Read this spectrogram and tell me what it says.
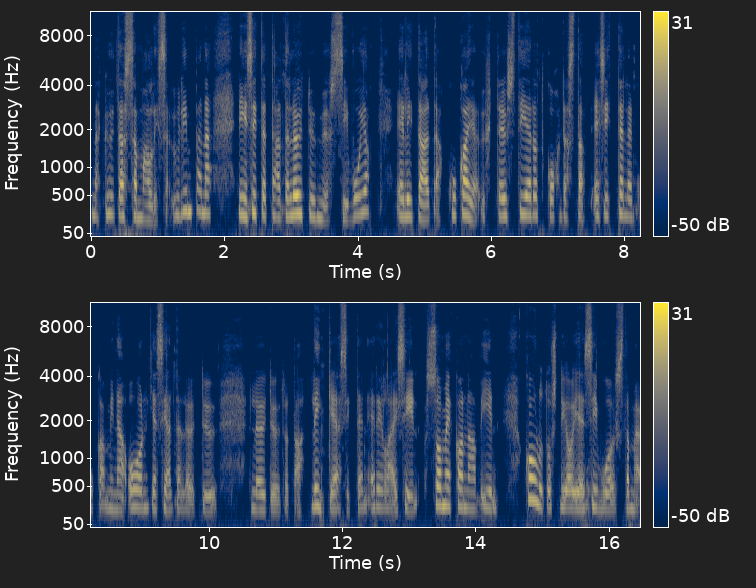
näkyy tässä mallissa ylimpänä, niin sitten täältä löytyy myös sivuja. Eli täältä kuka ja yhteystiedot kohdasta esittelen kuka minä olen ja sieltä löytyy, löytyy tota linkkejä sitten erilaisiin somekanaviin. Koulutusdiojen sivuista mä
